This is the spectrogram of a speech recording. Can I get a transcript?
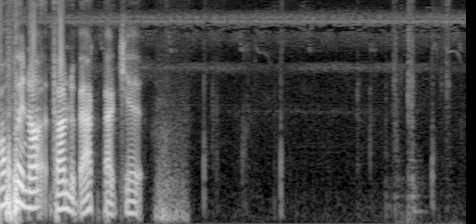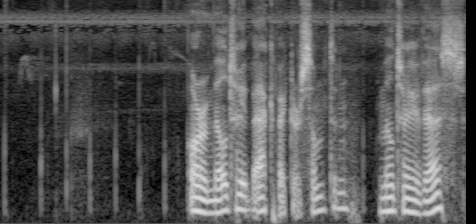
How have I not found a backpack yet? Or a military backpack or something? Military vest?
